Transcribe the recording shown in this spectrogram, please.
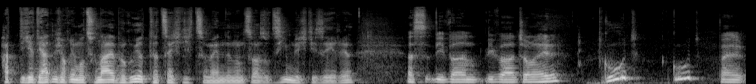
hat, die, der hat mich auch emotional berührt tatsächlich zum Ende und zwar so ziemlich die Serie. Was, wie war, wie war Jonah Hill? Gut, gut. Weil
